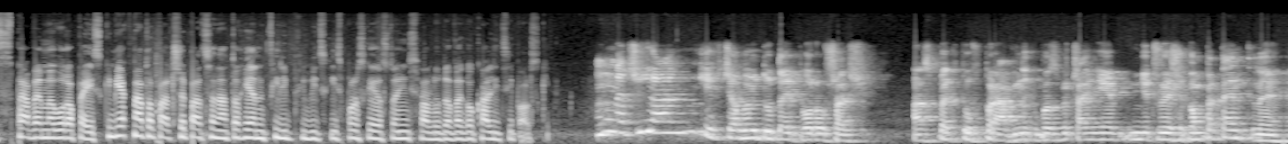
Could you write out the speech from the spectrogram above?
z prawem europejskim. Jak na to patrzy pan senator Jan Filip Kibicki z Polskiego Stronnictwa Ludowego Koalicji Polskiej? Znaczy ja nie chciałbym tutaj poruszać aspektów prawnych, bo zwyczajnie nie czuję się kompetentny.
